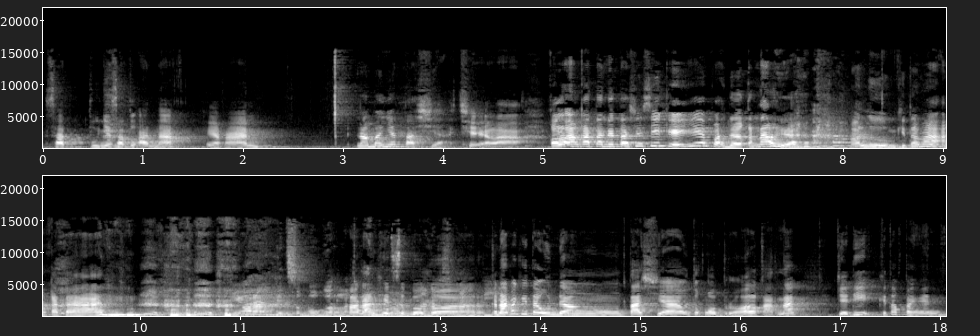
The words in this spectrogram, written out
sat, punya satu anak ya kan? Namanya Tasya Cela. Kalau angkatannya Tasya sih kayaknya pada kenal ya. Malum kita mah angkatan. Ini orang hit sebogor lah. Orang hit sebogor. kenapa kita undang Tasya untuk ngobrol? Karena jadi kita pengen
